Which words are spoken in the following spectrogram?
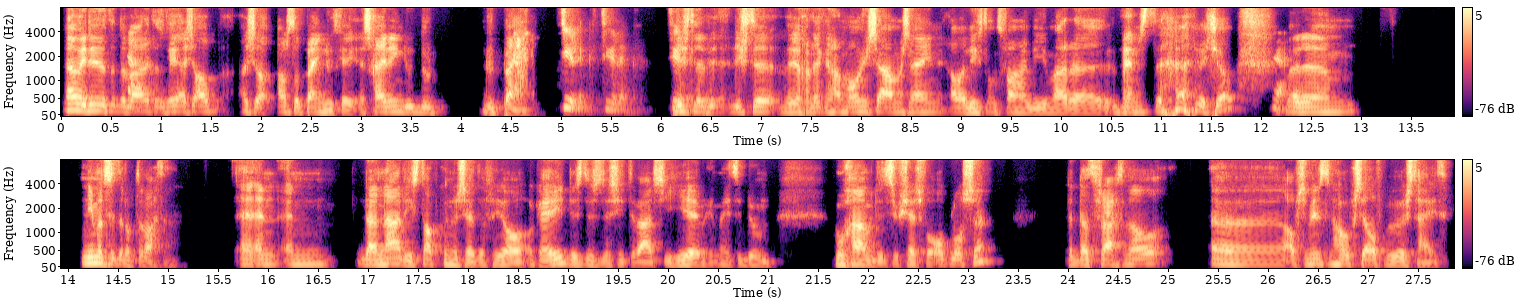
Nou, ik denk dat de Ja. waarheid is, als, je al, als, je, als dat pijn doet. Kijk, een scheiding doet, doet, doet pijn. Tuurlijk, tuurlijk. tuurlijk. Liefste, liefste wil je gewoon lekker harmonisch samen zijn. Alle liefde ontvangen die je maar eh, wenst. weet je wel? Ja. Maar ehm, niemand zit erop te wachten. En, en, en daarna die stap kunnen zetten van... joh, oké, dus, dus de situatie, hier heb ik het mee te doen. Hoe gaan we dit succesvol oplossen? Dat, dat vraagt wel eh, op zijn minst een hoop zelfbewustheid.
